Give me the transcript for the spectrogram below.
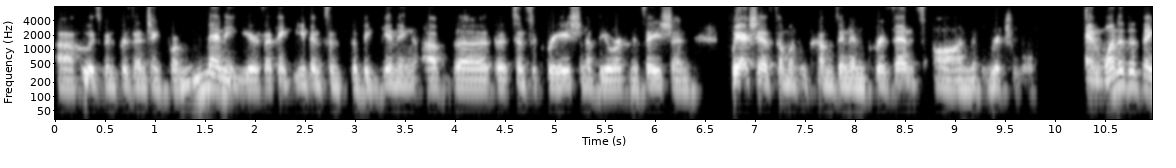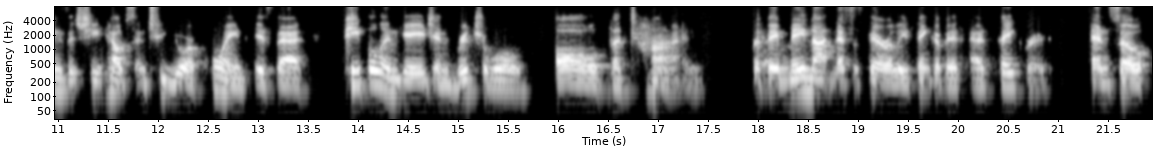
uh, who has been presenting for many years, I think even since the beginning of the, the, since the creation of the organization, we actually have someone who comes in and presents on ritual. And one of the things that she helps, and to your point, is that people engage in ritual all the time, but they may not necessarily think of it as sacred. And so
